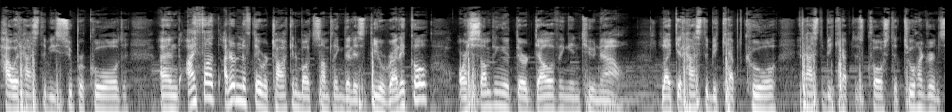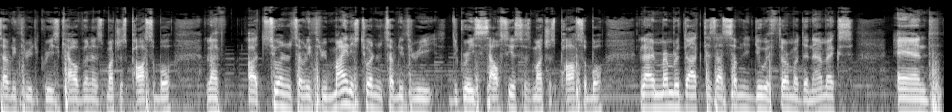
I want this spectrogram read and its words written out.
how it has to be super cooled. And I thought, I don't know if they were talking about something that is theoretical or something that they're delving into now. Like it has to be kept cool, it has to be kept as close to 273 degrees Kelvin as much as possible. And I uh, 273 minus 273 degrees Celsius as much as possible. And I remember that because that's something to do with thermodynamics. And,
